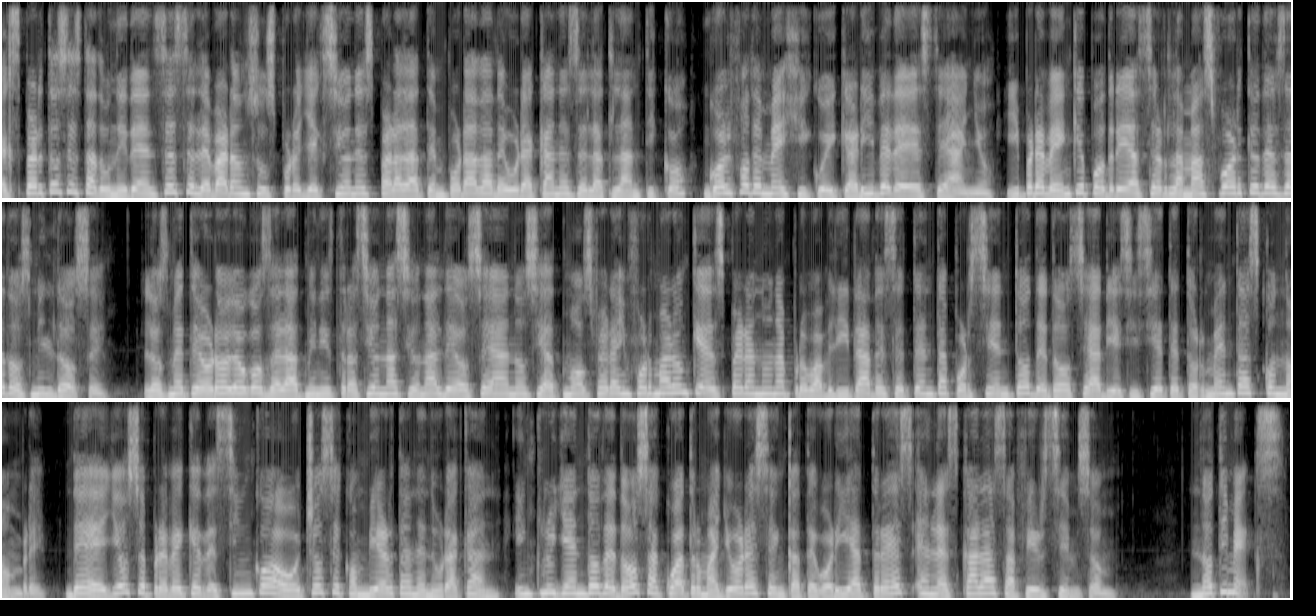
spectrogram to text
Expertos estadounidenses elevaron sus proyecciones para la temporada de huracanes del Atlántico, Golfo de México y Caribe de este año, y prevén que podría ser la más fuerte desde 2012. Los meteorólogos de la Administración Nacional de Océanos y Atmósfera informaron que esperan una probabilidad de 70% de 12 a 17 tormentas con nombre. De ellos, se prevé que de 5 a 8 se conviertan en huracán, incluyendo de 2 a 4 mayores en categoría 3 en la escala Saffir-Simpson. Notimex.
